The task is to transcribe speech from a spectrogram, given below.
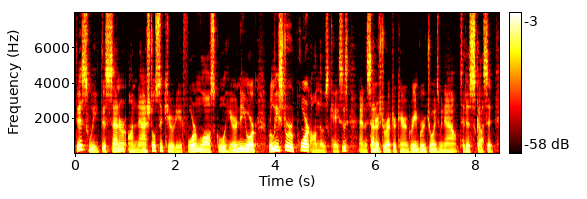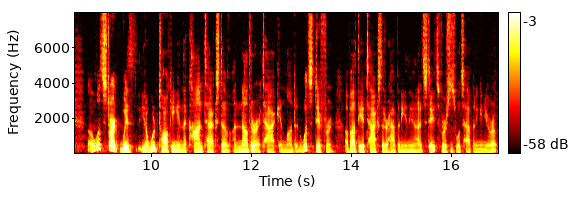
This week, the Center on National Security at Fordham Law School here in New York released a report on those cases, and the center's director, Karen Greenberg, joins me now to discuss it. Uh, let's start with, you know, we're talking in the context of another attack in London. What's different about the attacks that are happening happening in the United States versus what's happening in Europe?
